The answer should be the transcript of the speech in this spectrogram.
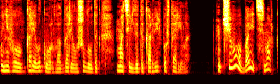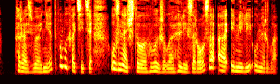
у него горело горло, горел желудок. Матильда де Карвиль повторила. «Чего боитесь, Марк? Разве не этого вы хотите? Узнать, что выжила Лиза Роза, а Эмили умерла.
